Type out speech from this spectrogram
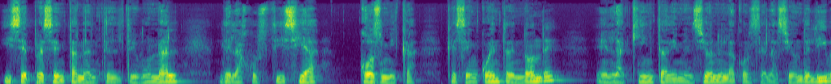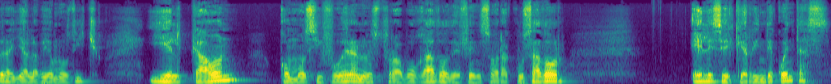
y se presentan ante el tribunal de la justicia cósmica, que se encuentra en dónde? En la quinta dimensión, en la constelación de Libra, ya lo habíamos dicho. Y el caón, como si fuera nuestro abogado defensor acusador. Él es el que rinde cuentas.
